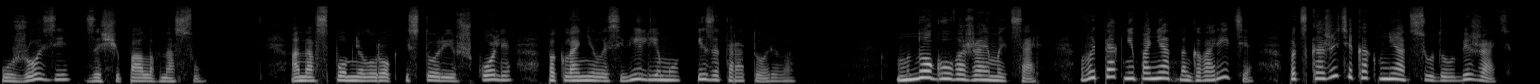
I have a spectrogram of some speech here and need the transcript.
У Жози защипала в носу. Она вспомнила урок истории в школе, поклонилась Вильяму и затараторила. «Многоуважаемый царь, вы так непонятно говорите. Подскажите, как мне отсюда убежать?»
